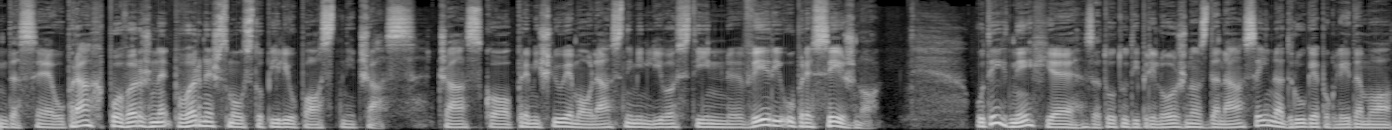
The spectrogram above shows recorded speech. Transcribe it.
in da se v prah povržne, povrneš, smo vstopili v postni čas. Čas, ko premišljujemo o lastni minljivosti in veri v presežno. V teh dneh je zato tudi priložnost, da nas in na druge pogledamo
